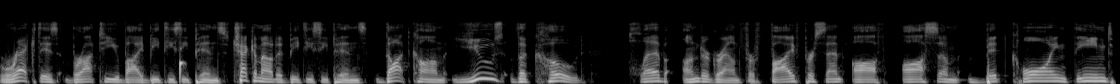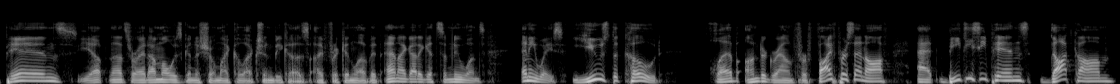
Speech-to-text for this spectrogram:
Rekt is brought to you by BTC Pins. Check them out at btcpins.com. Use the code Pleb Underground for 5% off awesome Bitcoin themed pins. Yep, that's right. I'm always going to show my collection because I freaking love it. And I got to get some new ones. Anyways, use the code Pleb Underground for 5% off at btcpins.com.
